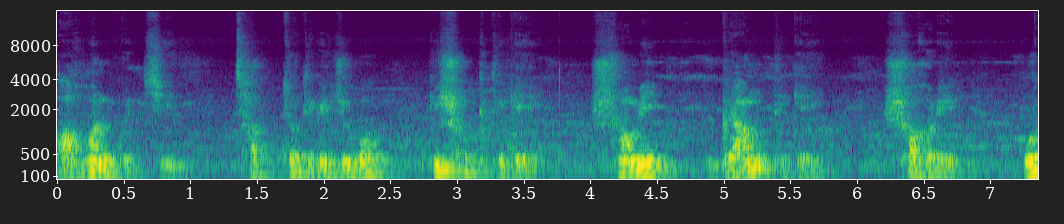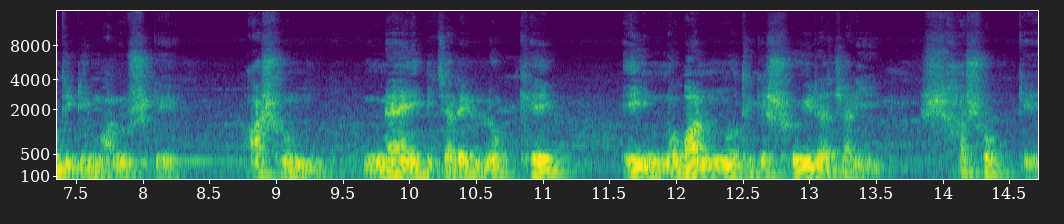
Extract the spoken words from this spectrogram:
আহ্বান করছি, ছাত্র থেকে যুবক কৃষক থেকে, শ্রমিক, গ্রাম থেকে, শহরের প্রতিটি মানুষকে আসুন ন্যায় বিচারের লক্ষ্যে এই নবান্ন থেকে স্বৈরাচারী শাসককে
